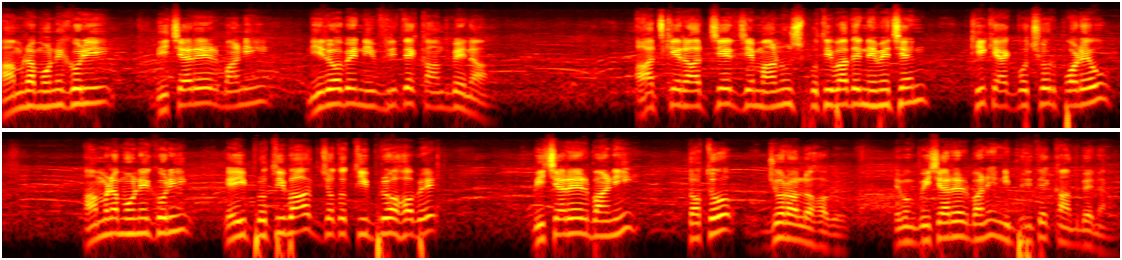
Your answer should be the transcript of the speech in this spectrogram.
আমরা মনে করি বিচারের বাণী নীরবে নিভৃতে কাঁদবে না। আজকে রাজ্যের যে মানুষ প্রতিবাদে নেমেছেন ঠিক এক বছর পরেও আমরা মনে করি এই প্রতিবাদ যত তীব্র হবে বিচারের বাণী তত জোরালো হবে এবং বিচারের বাণী নিভৃতে কাঁদবে না।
